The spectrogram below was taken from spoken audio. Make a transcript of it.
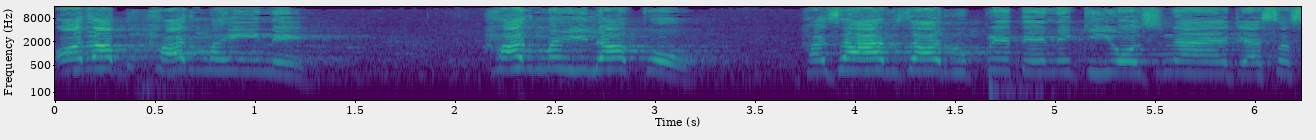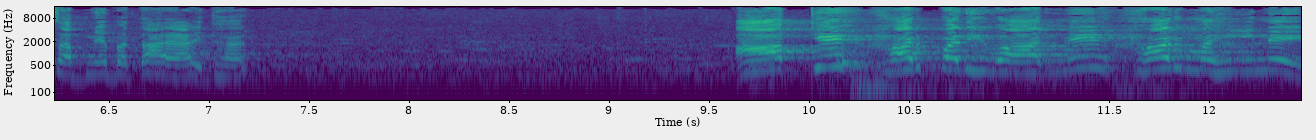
और अब हर महीने, हर महिला को हज़ार हज़ार रुपए देने की योजना है, जैसा सबने बताया इधर। आपके हर परिवार में हर महीने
